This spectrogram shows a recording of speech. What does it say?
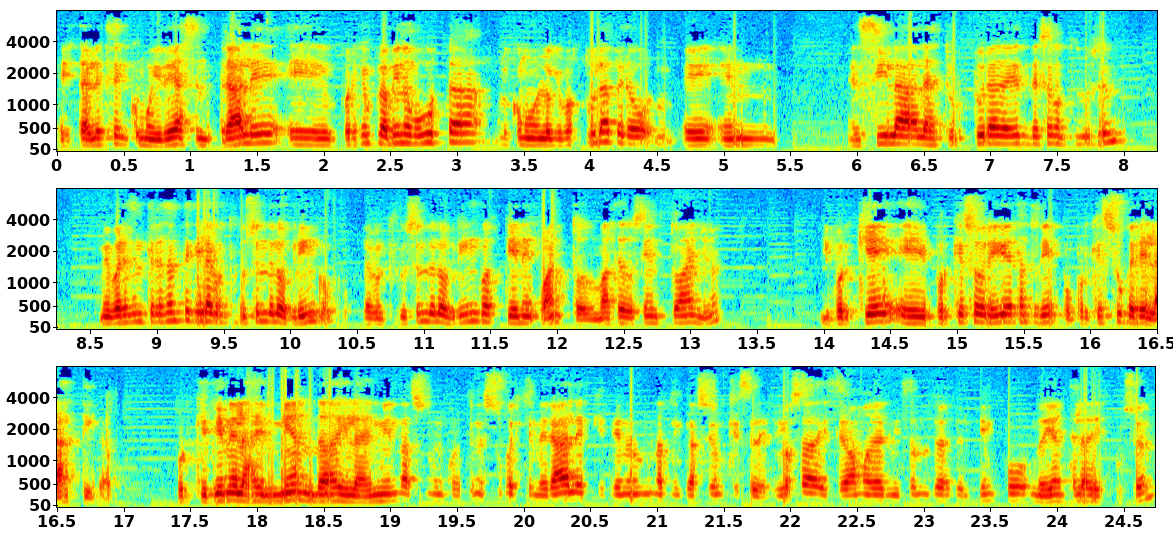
establecen como ideas centrales. Eh, por ejemplo, a mí no me gusta como lo que postula, pero eh, en, en, sí la, estructura de, esa constitución me parece interesante que es la constitución de los gringos. La constitución de los gringos tiene cuánto, más de 200 años. ¿Y por qué, eh, por qué sobrevive tanto tiempo? Porque es súper elástica. Porque tiene las enmiendas y las enmiendas son cuestiones súper generales que tienen una aplicación que se desglosa y se va modernizando desde el tiempo mediante la discusión,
